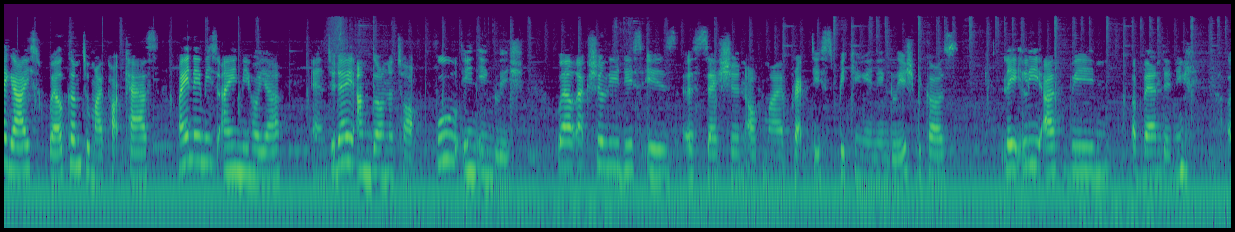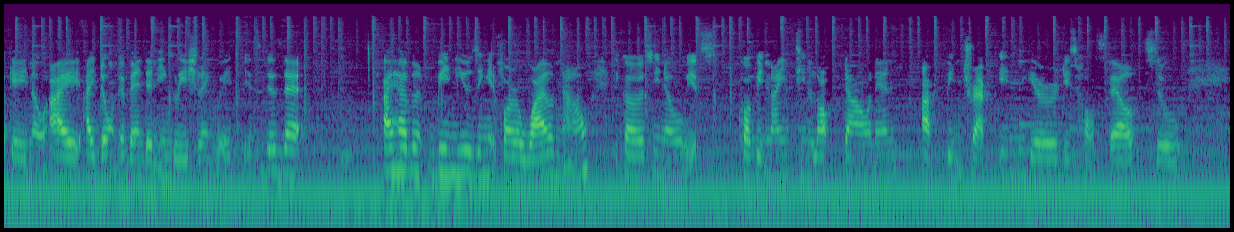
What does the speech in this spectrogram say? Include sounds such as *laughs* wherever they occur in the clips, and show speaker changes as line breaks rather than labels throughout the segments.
Hi guys, welcome to my podcast. My name is Ain Mihoya and today I'm gonna talk full in English. Well, actually this is a session of my practice speaking in English because lately I've been abandoning *laughs* okay, no, I I don't abandon English language. It's just that I haven't been using it for a while now because you know it's COVID-19 lockdown and I've been trapped in here this hostel. So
